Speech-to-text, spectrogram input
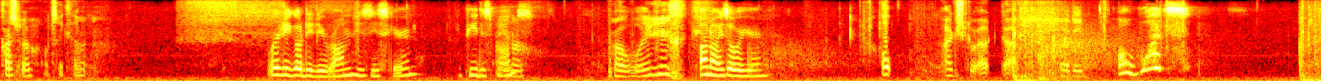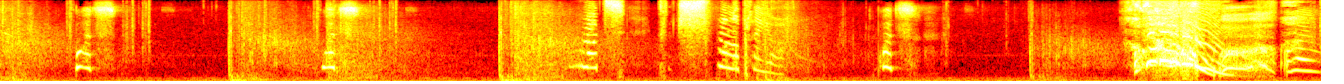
Crossbow. I'll take that. Where'd he go? Did he run? Is he scared? He peed his I don't pants. Probably. Oh no, he's over here. Oh, I just go out. Got headed. Oh what? What? What? What? Controller player. What? Oh! Oh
